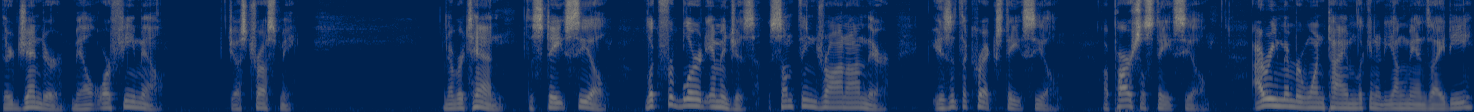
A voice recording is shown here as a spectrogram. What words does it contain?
their gender, male or female. Just trust me. Number 10, the state seal. Look for blurred images, something drawn on there. Is it the correct state seal? A partial state seal. I remember one time looking at a young man's ID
